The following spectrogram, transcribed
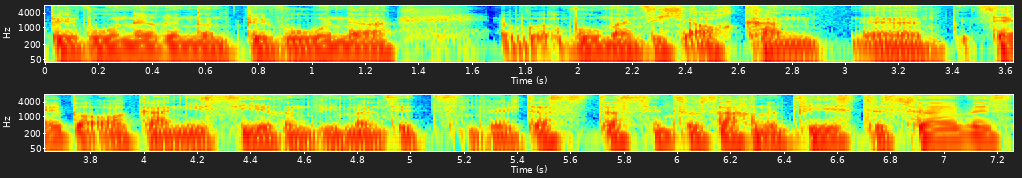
Bewohnerinnen und Bewohner, wo man sich auch kann äh, selber organisieren, wie man sitzen will? Das, das sind so Sachen. Und wie ist der Service?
